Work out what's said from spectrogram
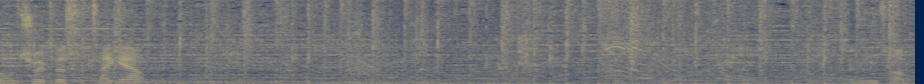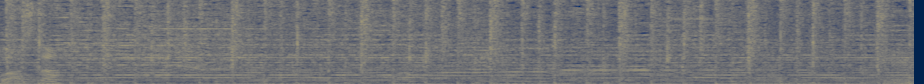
Stormtroopers to take out. Let me use my blaster. Hmm.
